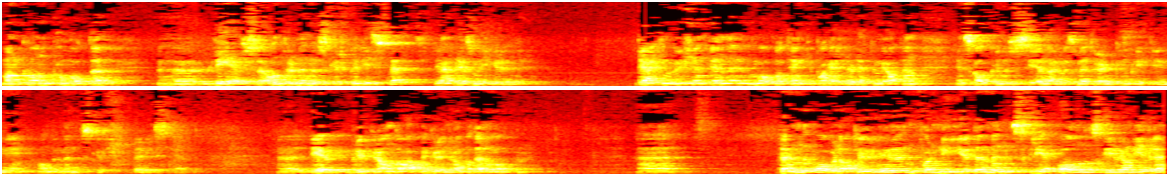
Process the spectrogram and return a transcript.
Man kan på en måte uh, lese andre menneskers bevissthet. Det er det som ligger under. Det er ikke noe ukjent en, måte å tenke på heller, dette med at en, en skal kunne se nærmest med et røntgenblikk inn i andre menneskers bevissthet. Uh, det bruker han da, begrunner han på denne måten. Uh, den overnaturlige, fornyede menneskelige ånd, skriver han videre,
